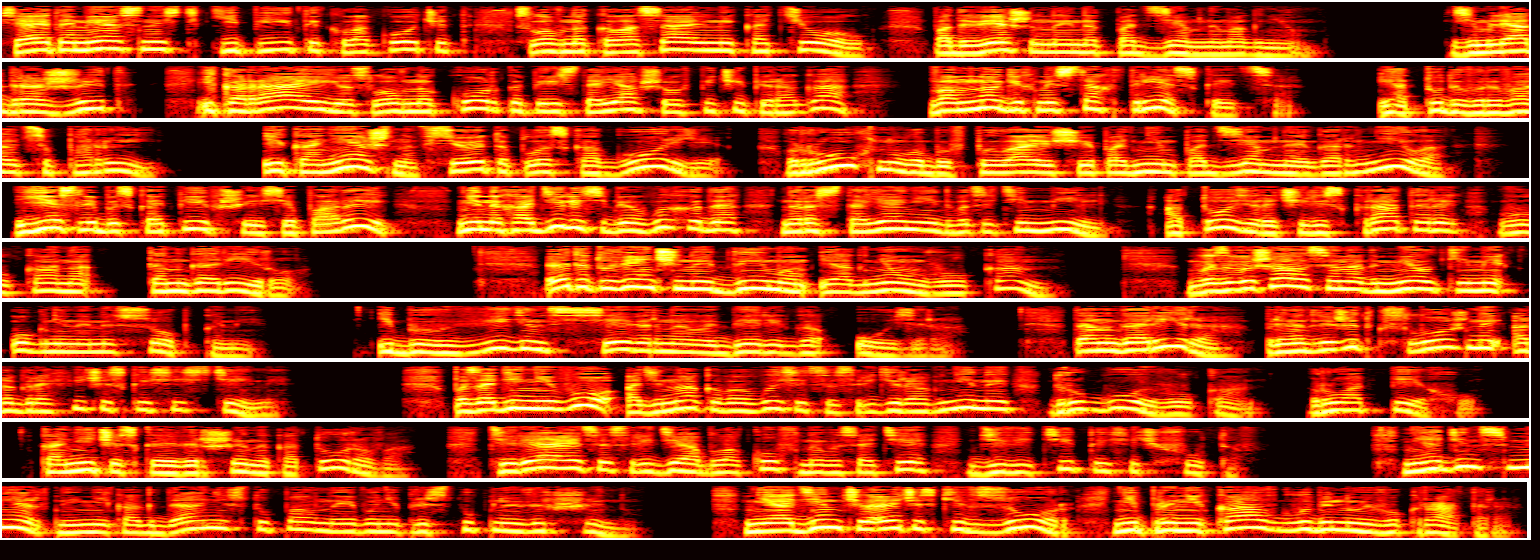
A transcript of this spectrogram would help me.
Вся эта местность кипит и клокочет, словно колоссальный котел, подвешенный над подземным огнем. Земля дрожит, и кора ее, словно корка перестоявшего в печи пирога, во многих местах трескается, и оттуда вырываются пары. И, конечно, все это плоскогорье рухнуло бы в пылающее под ним подземное горнило, если бы скопившиеся пары не находили себе выхода на расстоянии 20 миль, от озера через кратеры вулкана Тангариро. Этот увенчанный дымом и огнем вулкан возвышался над мелкими огненными сопками и был виден с северного берега озера. Тангарира принадлежит к сложной орографической системе. Позади него одинаково высится среди равнины другой вулкан – Руапеху, коническая вершина которого теряется среди облаков на высоте девяти тысяч футов. Ни один смертный никогда не ступал на его неприступную вершину. Ни один человеческий взор не проникал в глубину его кратера.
